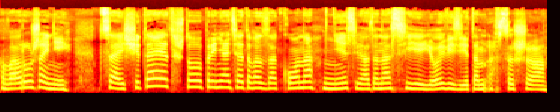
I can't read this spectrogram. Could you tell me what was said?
вооружений. Цай считает, что принятие этого закона не связано с ее визитом в США.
